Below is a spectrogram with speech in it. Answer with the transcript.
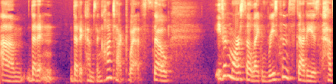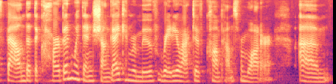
um, that it that it comes in contact with. So Even more so, like recent studies have found that the carbon within shungite can remove radioactive compounds from water. Um,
